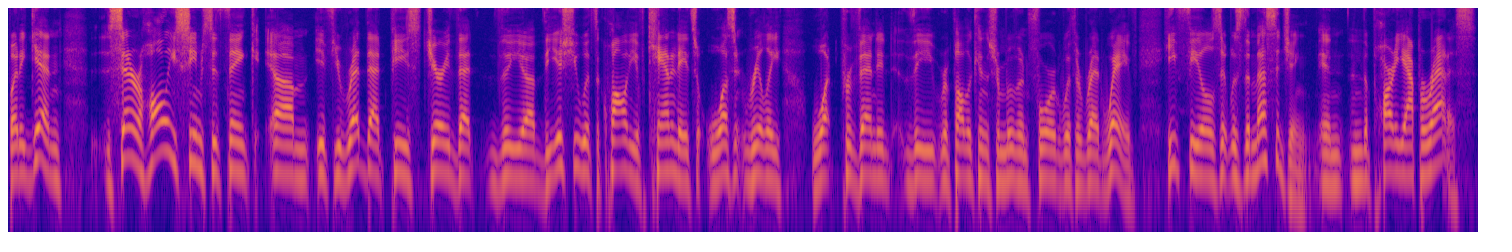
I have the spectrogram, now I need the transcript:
But again, Senator Hawley seems to think, um, if you read that piece, Gerry, that the uh, the issue with the quality of candidates wasn't really what prevented the Republicans from moving forward with a red wave. He feels it was the messaging in, in the party apparatus.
